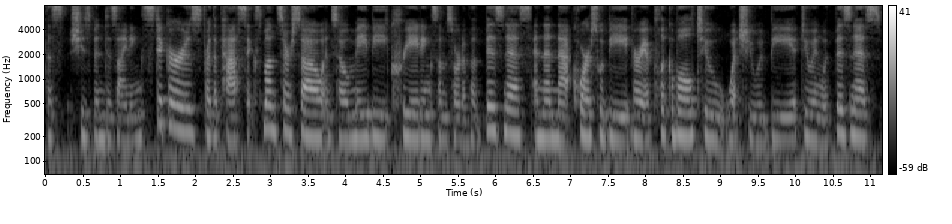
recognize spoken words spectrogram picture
this she's been designing stickers for the past six months or so and so maybe creating some sort of a business and then that course would be very applicable to what she would be doing with business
